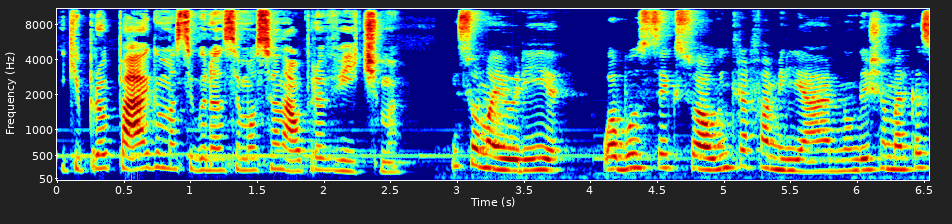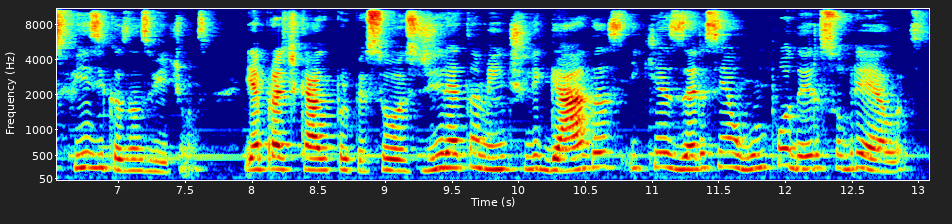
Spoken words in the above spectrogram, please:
e que propaguem uma segurança emocional para a vítima. Em sua maioria, o abuso sexual intrafamiliar não deixa marcas físicas nas vítimas e é praticado por pessoas diretamente ligadas e que exercem algum poder sobre elas.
